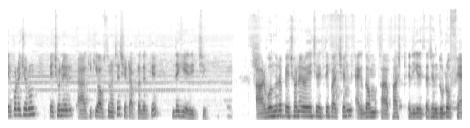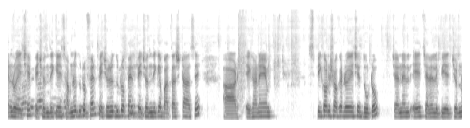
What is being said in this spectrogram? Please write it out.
এরপরে চলুন, পেছনের কী কী অপশন আছে সেটা আপনাদেরকে দেখিয়ে দিচ্ছি। আর বন্ধুরা, পেছনে রয়েছে দেখতে পাচ্ছেন, একদম ফার্স্ট এদিকে দেখতে পাচ্ছেন দুটো ফ্যান রয়েছে, পেছন দিকে, সামনে দুটো ফ্যান পেছনে দুটো ফ্যান পেছন দিকে বাতাসটা আসে আর এখানে স্পিকন সকেট রয়েছে দুটো চ্যানেল এ চ্যানেল বি এর জন্য,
